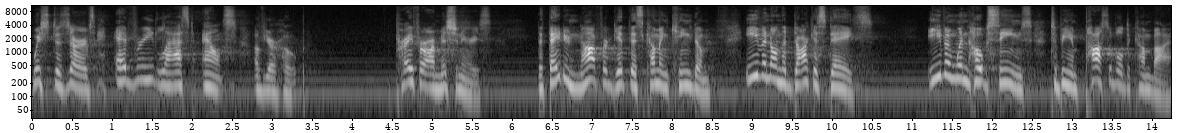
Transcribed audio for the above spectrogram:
which deserves every last ounce of your hope. Pray for our missionaries that they do not forget this coming kingdom, even on the darkest days, even when hope seems to be impossible to come by.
